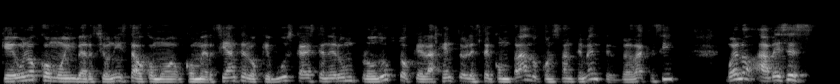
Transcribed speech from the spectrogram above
que uno como inversionista o como comerciante lo que busca es tener un producto que la gente le esté comprando constantemente, ¿verdad que sí? Bueno, a veces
